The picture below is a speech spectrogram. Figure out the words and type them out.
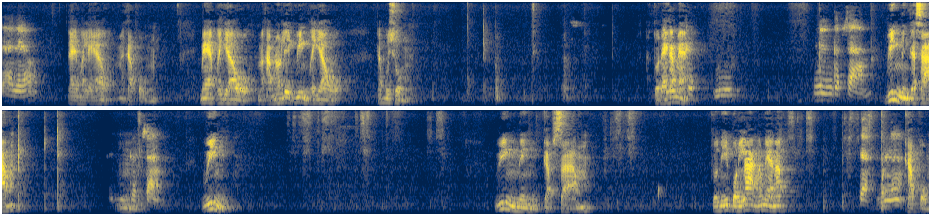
ได้แล้ว ได้มาแล้วนะครับ ผม แม่พะเยานะครับน้องเลขวิ่งพะเยาท่านผู้ชม ตัวไหนครับแม่หนึ่งกับสามวิ่งหนึ่งกับสามหนึ่งกับสามวิ่ง วิ่งหนึ่งกับสามตัวนี้บนล่างนะแม่เนาะจ้ะบนล่างครับผม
